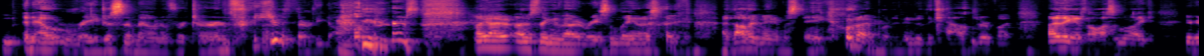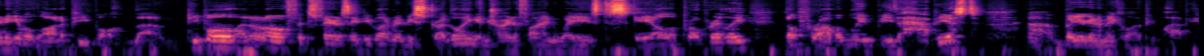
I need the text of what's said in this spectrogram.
an outrageous amount of return for your thirty dollars. like I, I, was thinking about it recently, and I was like, I thought I made a mistake when I put it into the calendar, but I think it's awesome. Like you're going to give a lot of people. Um, people, I don't know if it's fair to say people are maybe struggling and trying to find ways to scale appropriately. They'll probably be the happiest, um, but you're going to make a lot of people happy.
